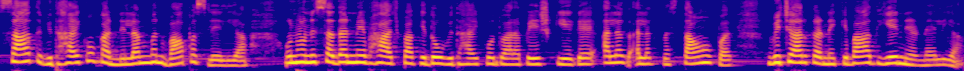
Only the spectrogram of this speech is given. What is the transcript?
सात विधायकों का निलंबन वापस ले लिया। उन्होंने सदन में भाजपा के दो विधायकों द्वारा पेश किए गए अलग अलग प्रस्तावों पर विचार करने के बाद ये निर्णय लिया।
